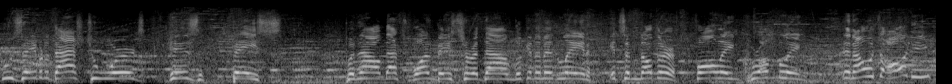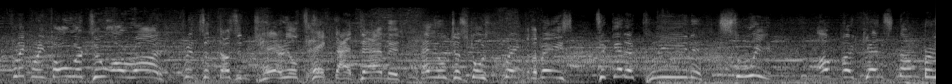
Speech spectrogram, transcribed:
who's able to dash towards his base. But now that's one base turret down. Look at the mid lane. It's another falling, crumbling. And now it's Audi flickering forward to Arad. Vincent doesn't care. He'll take that damage and he'll just go straight for the base to get a clean sweep up against number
